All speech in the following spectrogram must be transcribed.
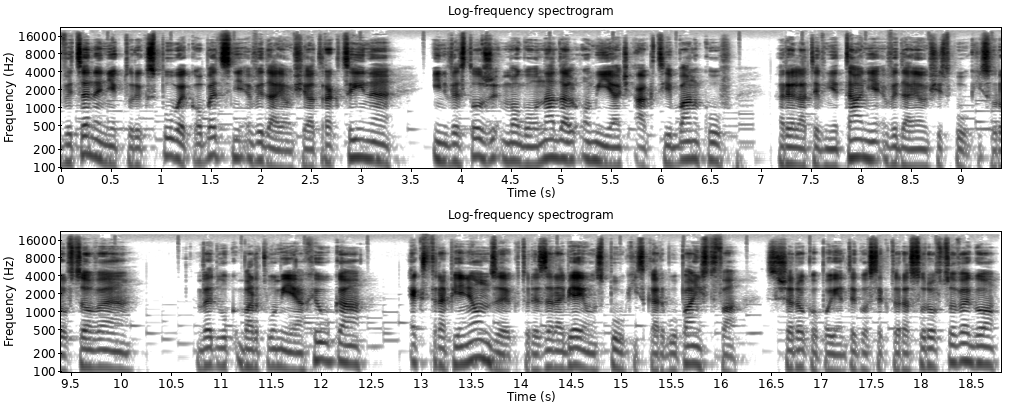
Wyceny niektórych spółek obecnie wydają się atrakcyjne, inwestorzy mogą nadal omijać akcje banków, relatywnie tanie wydają się spółki surowcowe. Według Bartłomieja Chyłka, ekstra pieniądze, które zarabiają spółki Skarbu Państwa z szeroko pojętego sektora surowcowego,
